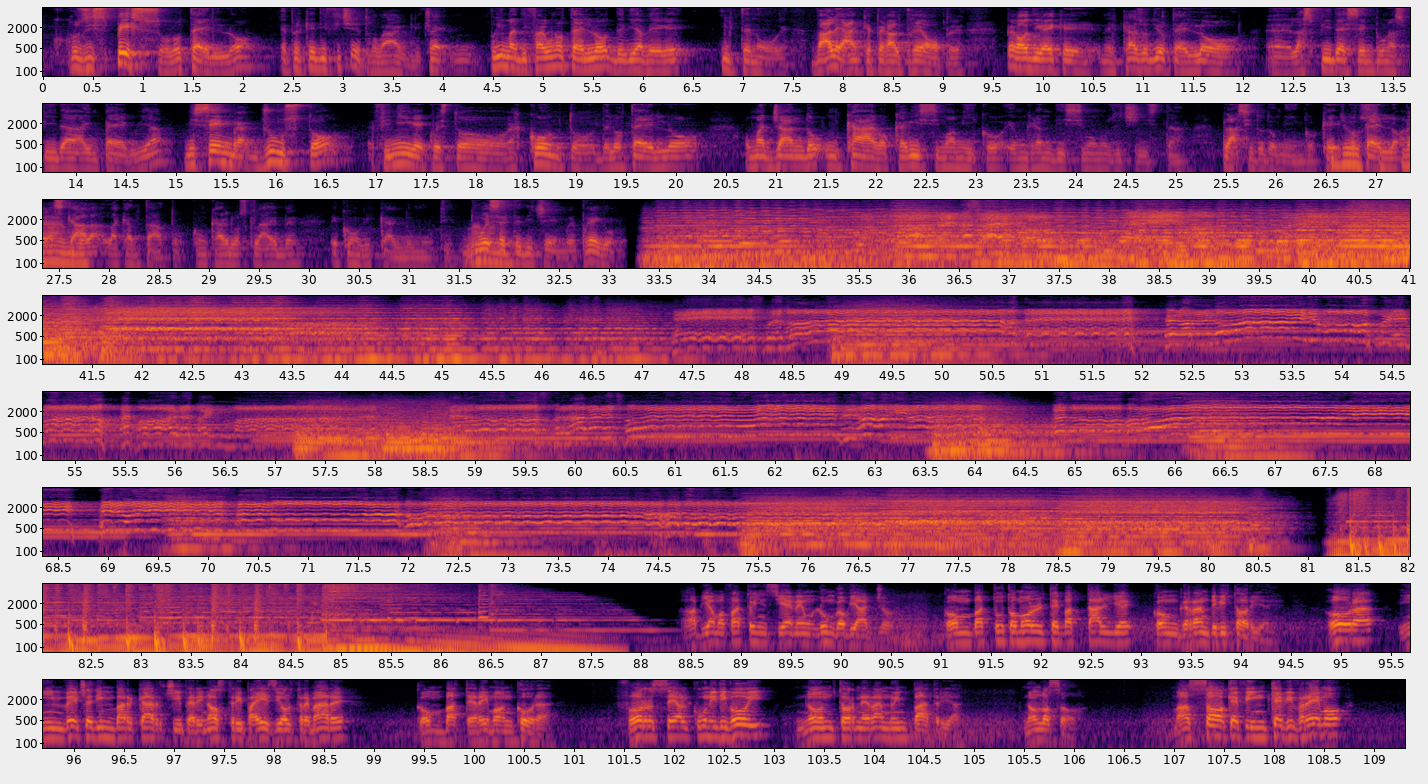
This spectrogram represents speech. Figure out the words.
così spesso l'Otello è perché è difficile trovarli. Cioè, prima di fare un Otello devi avere il tenore. Vale anche per altre opere. Però direi che nel caso di Otello eh, la sfida è sempre una sfida impervia. Mi sembra giusto finire questo racconto dell'Otello omaggiando un caro, carissimo amico e un grandissimo musicista, Placido Domingo, che Giusto, l'Otello alla grande. Scala l'ha cantato con Carlos Kleiber e con Riccardo Muti. 2-7 dicembre, prego. E Abbiamo fatto insieme un lungo viaggio, combattuto molte battaglie con grandi vittorie. Ora, invece di imbarcarci per i nostri paesi oltremare, combatteremo ancora. Forse alcuni di voi non torneranno in patria, non lo so. Ma so che finché vivremo,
